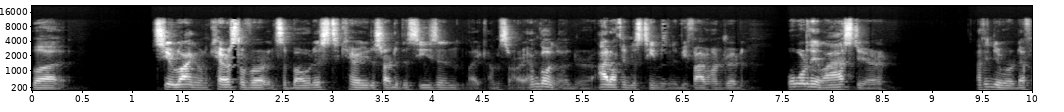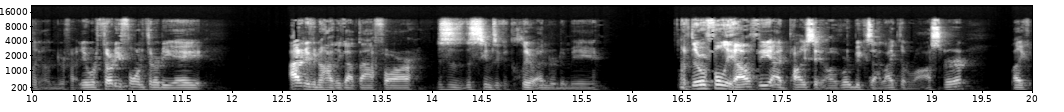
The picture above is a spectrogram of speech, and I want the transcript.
but so you're relying on Caris LeVert and Sabonis to carry you to start of the season. Like I'm sorry, I'm going under. I don't think this team is going to be 500. What were they last year? I think they were definitely under. They were 34 and 38. I don't even know how they got that far. This is this seems like a clear under to me. If they were fully healthy, I'd probably say over because I like the roster. Like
